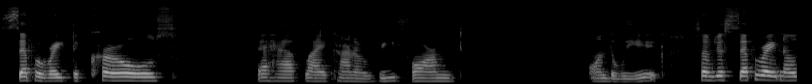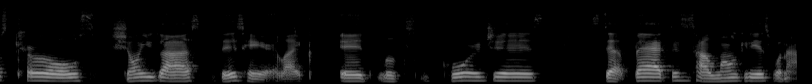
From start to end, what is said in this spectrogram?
separate the curls that have like kind of reformed on the wig. So I'm just separating those curls, showing you guys this hair. Like It looks gorgeous. Step back. This is how long it is when I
